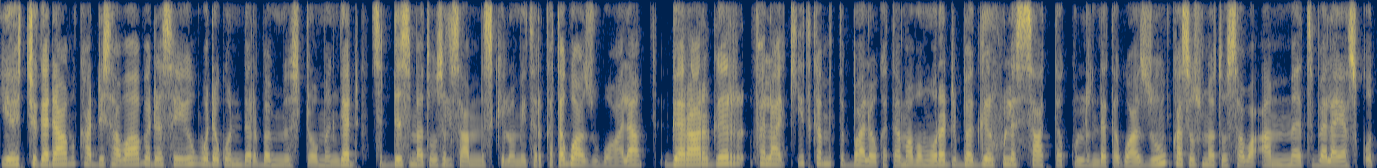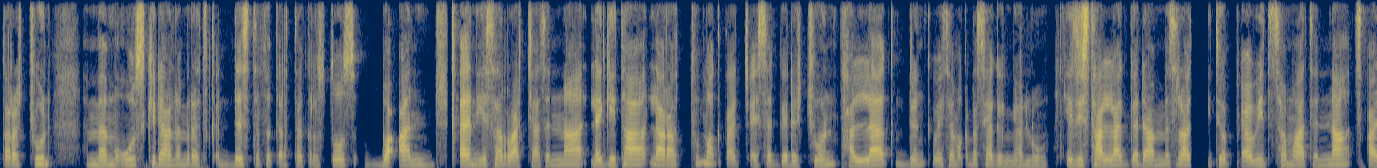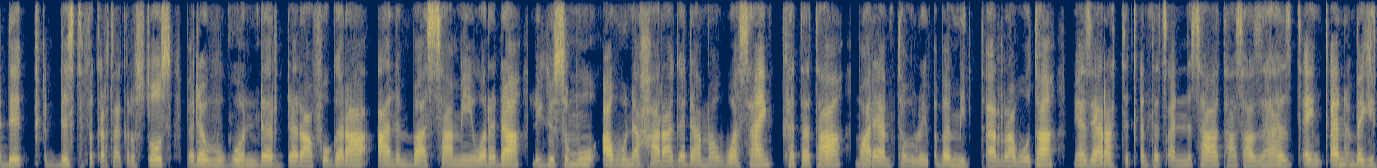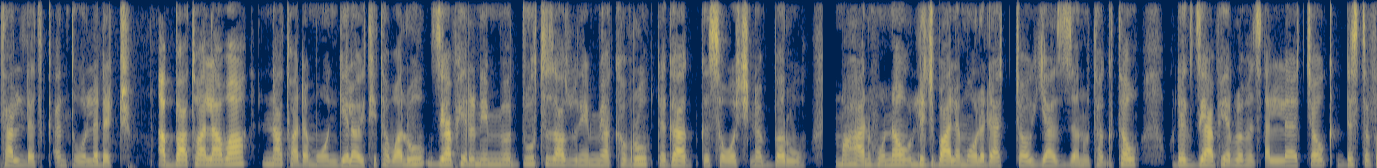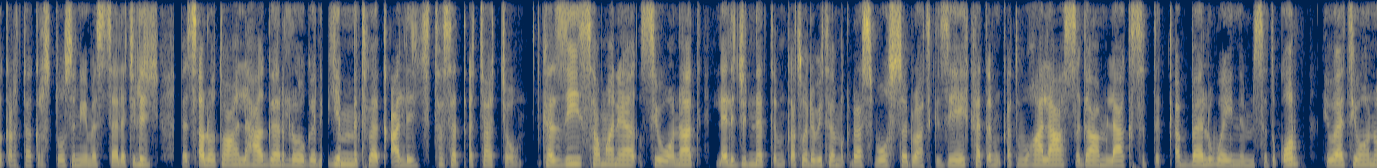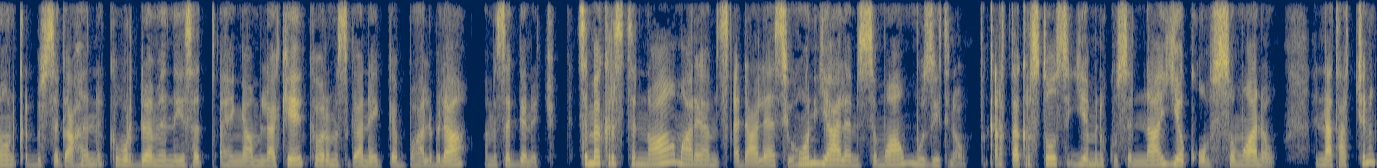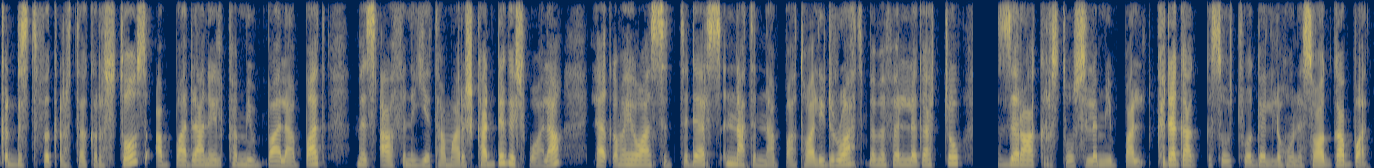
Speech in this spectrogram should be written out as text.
ይህች ገዳም ከአዲስ አበባ በደሴ ወደ ጎንደር በሚወስደው መንገድ 665 ኪሎ ሜትር ከተጓዙ በኋላ ገራርግር ፈላቂት ከምትባለው ከተማ በመውረድ በእግር ሁለት ሰዓት ተኩል እንደተጓዙ ከ370 ዓመት በላይ ያስቆጠረችውን እመምዑዝ ኪዳነ ምሕረት ቅድስት ፍቅርተ ክርስቶስ በአንድ ቀን የሰራቻትና ለጌታ ለአራቱም አቅጣጫ የሰገደችውን ታላቅ ድንቅ ቤተ መቅደስ ያገኛሉ። የዚህ ታላቅ ገዳም መስራች ኢትዮጵያዊት ሰማዕትና ጻድቅ ቅድስት ፍቅርተ ክርስቶስ በደቡብ ጎንደር ደራፎ ገራ አንባሳሜ ወረዳ ልዩ ስሙ አቡነ ሀራ ገዳም አዋሳኝ ከተታ ማርያም ተብሎ በሚጠራ ቦታ ሚያዝያ አራት ቀን ተጸንሳ ታኅሳስ 29 ቀን በጌታ ልደት ቀን ተወለደች። አባቷ ላባ እናቷ ደግሞ ወንጌላዊት የተባሉ እግዚአብሔርን የሚወዱ ትእዛዙን የሚያከብሩ ደጋግ ሰዎች ነበሩ። መሃን ሆነው ልጅ ባለመውለዳቸው እያዘኑ ተግተው ወደ እግዚአብሔር በመጸለያቸው ቅድስት ፍቅርተ ክርስቶስን የመሰለች ልጅ በጸሎቷ ለሀገር ለወገን የምትበቃ ልጅ ተሰጠቻቸው። ከዚህ ሰማንያ ሲሆናት ለልጅነት ጥምቀት ወደ ቤተ መቅደስ በወሰዷት ጊዜ ከጥምቀት በኋላ ስጋ አምላክ ስትቀበል ወይንም ስትቆርብ ሕይወት የሆነውን ቅዱስ ስጋህን ክቡር ደምን የሰጠኸኝ አምላኬ ክብር ምስጋና ይገባሃል ብላ አመሰገነች። ስመ ክርስትናዋ ማርያም ጸዳለ ሲሆን የዓለም ስሟ ሙዚት ነው። ፍቅርተ ክርስቶስ የምንኩስና የቆብ ስሟ ነው። እናታችን ቅድስት ፍቅርተ ክርስቶስ አባ ዳንኤል ከሚባል አባት መጽሐፍን እየተማረች ካደገች በኋላ ለአቅመ ሔዋን ስትደርስ እናትና አባቷ ሊድሯት በመፈለጋቸው ዘራ ክርስቶስ ለሚባል ከደጋግ ሰዎች ወገን ለሆነ ሰው አጋባት።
